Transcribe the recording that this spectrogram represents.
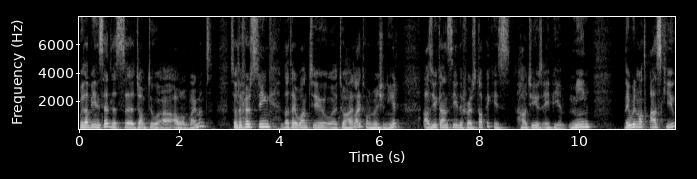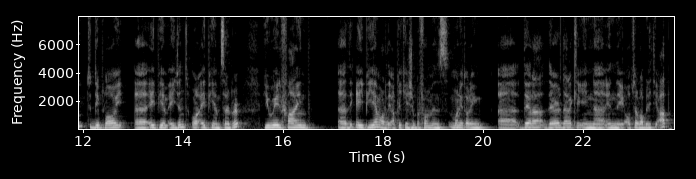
With that being said, let's uh, jump to uh, our environment. So the first thing that I want to, uh, to highlight or mention here, as you can see, the first topic is how to use APM. Mean they will not ask you to deploy uh, APM agent or APM server. You will find uh, the APM or the application performance monitoring uh, data there directly in, in the observability app.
